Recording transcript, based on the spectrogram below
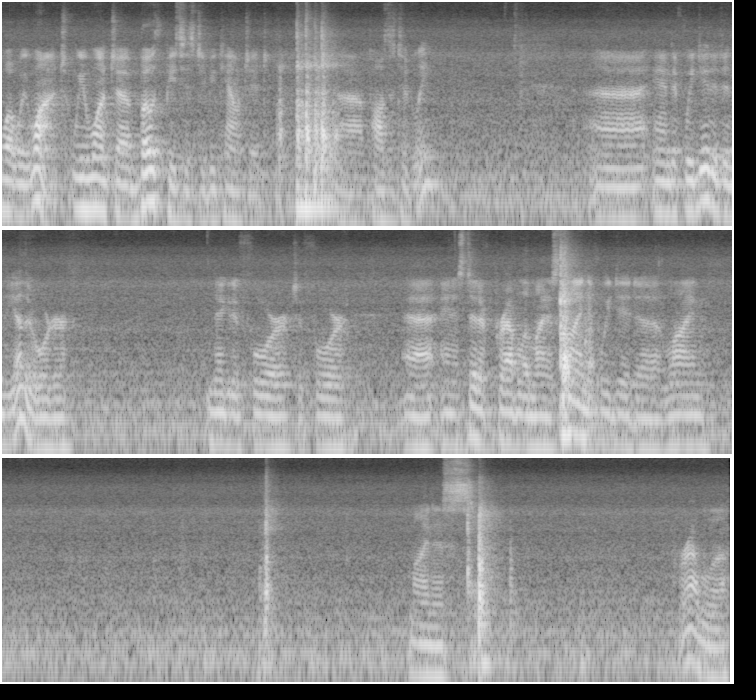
what we want. We want uh, both pieces to be counted uh, positively. Uh, and if we did it in the other order, negative 4 to 4, uh, and instead of parabola minus line, if we did uh, line minus parabola.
